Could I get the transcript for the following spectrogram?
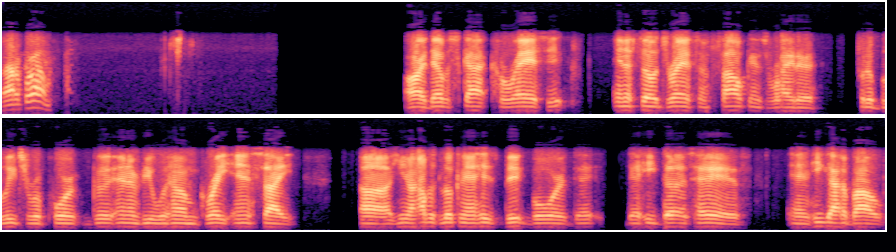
Not a problem. All right, that was Scott Carasik, NFL Draft and Falcons writer for the Bleacher Report. Good interview with him. Great insight. Uh, you know, I was looking at his big board that that he does have, and he got about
